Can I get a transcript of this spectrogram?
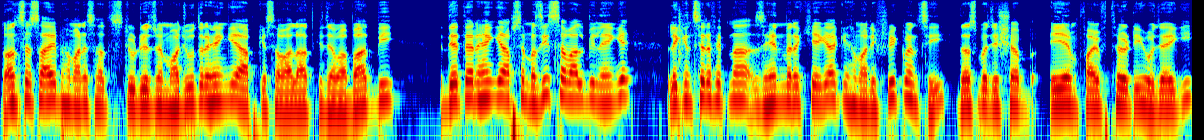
تو انصر صاحب ہمارے ساتھ اسٹوڈیوز میں موجود رہیں گے، آپ کے سوالات کے جوابات بھی دیتے رہیں گے، آپ سے مزید سوال بھی لیں گے۔ لیکن صرف اتنا ذہن میں رکھیے گا کہ ہماری فریکوینسی دس بجے شب اے ایم فائیو تھرٹی ہو جائے گی۔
